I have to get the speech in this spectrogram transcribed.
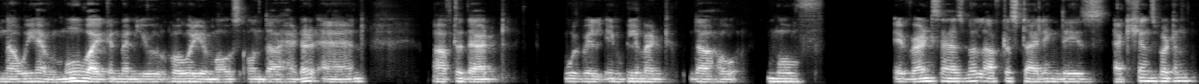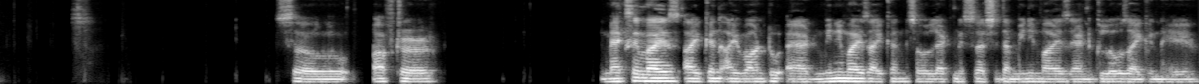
now we have a move icon when you hover your mouse on the header and after that we will implement the move events as well after styling these actions button. So after maximize icon I want to add minimize icon. So let me search the minimize and close icon here.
